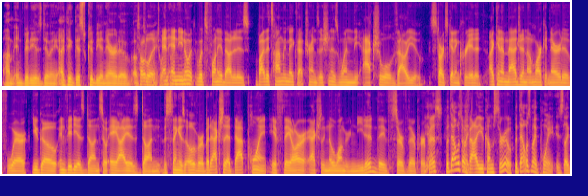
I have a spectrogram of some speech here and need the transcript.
um, NVIDIA is doing. I think this could be a narrative of totally and and you know what, what's funny about it is by the time we make that transition is when the actual value starts getting created. I can imagine a market narrative where you go, Nvidia is done, so AI is done, yeah. this thing is over. But actually, at that point, if they are actually no longer needed, they've served their purpose. Yeah. But that was the my, value comes through. But that was my point. Is like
